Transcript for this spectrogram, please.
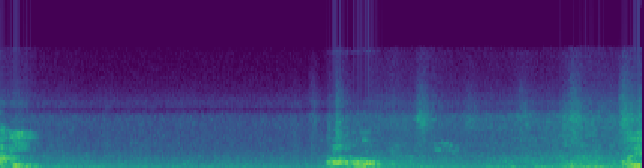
আমি ভালো করে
